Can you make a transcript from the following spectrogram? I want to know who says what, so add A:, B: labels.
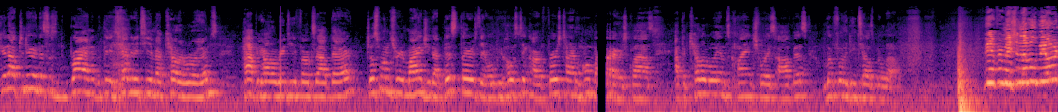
A: Good afternoon. This is Brian with the Integrity Team at Keller Williams. Happy Halloween to you folks out there. Just wanted to remind you that this Thursday we'll be hosting our first time homebuyers class at the Keller Williams Client Choice office. Look for the details below.
B: The information level will be over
